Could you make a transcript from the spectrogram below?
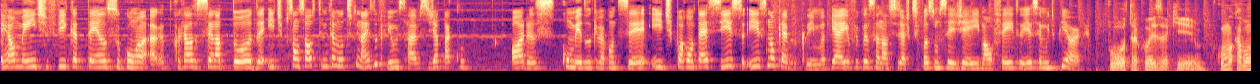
realmente fica tenso com, a- com aquela cena toda, e, tipo, são só os 30 minutos finais do filme, sabe? Você já tá com horas com medo do que vai acontecer. E, tipo, acontece isso e isso não quebra o clima. E aí eu fico pensando, nossa, acho que se fosse um CGI mal feito, ia ser muito pior. Tipo, outra coisa que, como acabam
